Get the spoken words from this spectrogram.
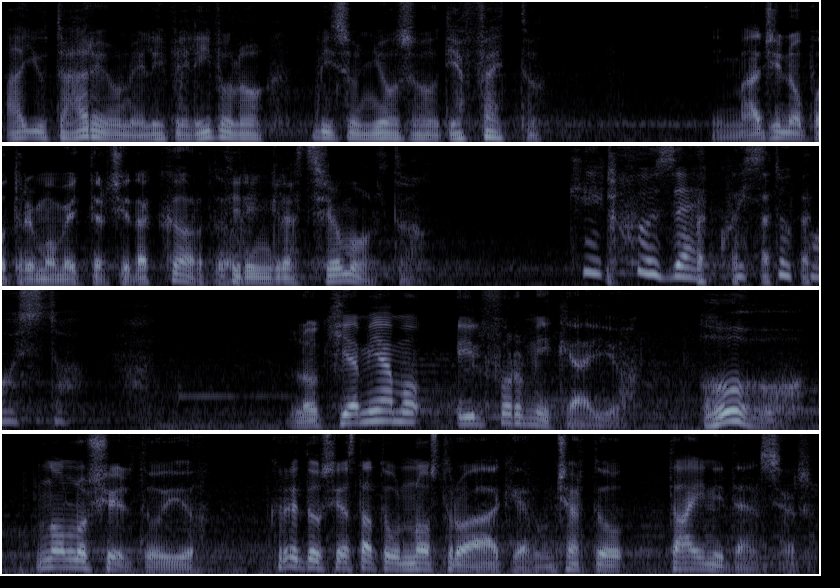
aiutare un elivelivolo bisognoso di affetto. Immagino potremmo metterci d'accordo. Ti ringrazio molto. Che cos'è questo posto? Lo chiamiamo il formicaio. Oh, Non l'ho scelto io. Credo sia stato un nostro hacker, un certo Tiny Dancer.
